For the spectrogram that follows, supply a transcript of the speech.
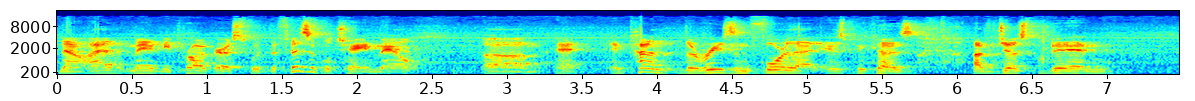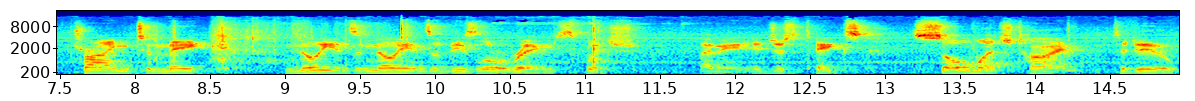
Now, I haven't made any progress with the physical chainmail, um, and, and kind of the reason for that is because I've just been trying to make millions and millions of these little rings, which I mean, it just takes so much time to do.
